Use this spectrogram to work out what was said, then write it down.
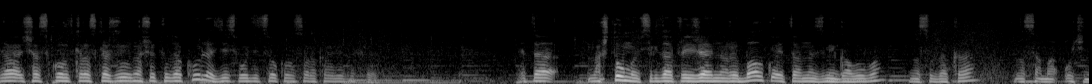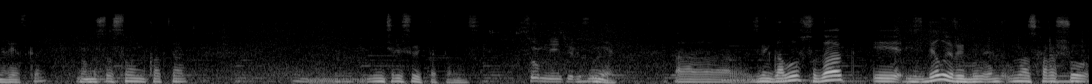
Я сейчас коротко расскажу насчет тудакуля. Здесь водится около 40 видов рыб. Это на что мы всегда приезжаем на рыбалку, это на змеголуба, на судака, но сама очень редко. Но мы сосом как-то не интересует так-то нас. Сом не интересует. Нет. А, змееголов, судак и из белой рыбы у нас хорошо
